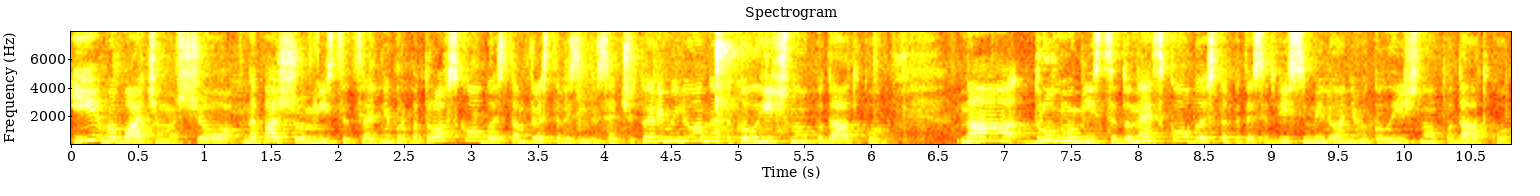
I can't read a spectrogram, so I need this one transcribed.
І ми бачимо, що на першому місці це Дніпропетровська область, там 384 мільйони екологічного податку. На другому місці Донецька область 158 мільйонів екологічного податку.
